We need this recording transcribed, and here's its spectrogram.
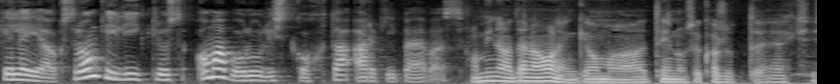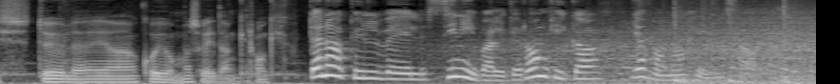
kelle jaoks rongiliiklus omab olulist kohta argipäevas. no mina täna olengi oma teenuse kasutaja, ehk siis tööle ja koju ma sõidangi rongiga. täna küll veel sinivalge rongiga ja vana helisaatega. kokkuvõtteks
